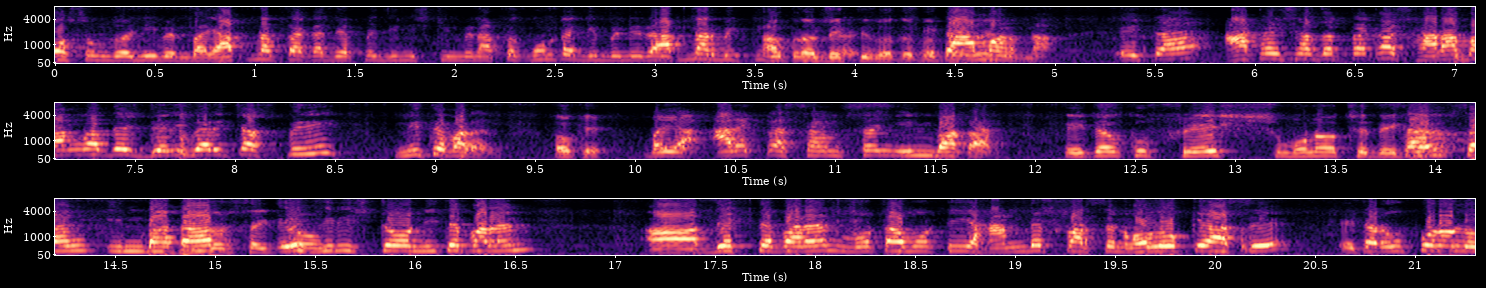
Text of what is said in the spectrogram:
পছন্দ হয় নিবেন ভাই। আপনার টাকা দিয়ে আপনি জিনিস কিনবেন আপনি কোনটা কিনবেন এটা আপনার ব্যক্তিগত ব্যক্তিগত এটা আমার না। এটা আঠাইশ হাজার টাকা সারা বাংলাদেশ ডেলিভারি চার্জ ফ্রি নিতে পারেন। ওকে ভাইয়া আরেকটা স্যামসাং ইনভার্টার এটাও খুব ফ্রেশ মনে হচ্ছে দেখে। স্যামসাং ইনভার্টার এই ফ্রিজটাও নিতে পারেন। দেখতে পারেন মোটামুটি হান্ড্রেড পার্সেন্ট হলোকে আছে। এটার উপর হলো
